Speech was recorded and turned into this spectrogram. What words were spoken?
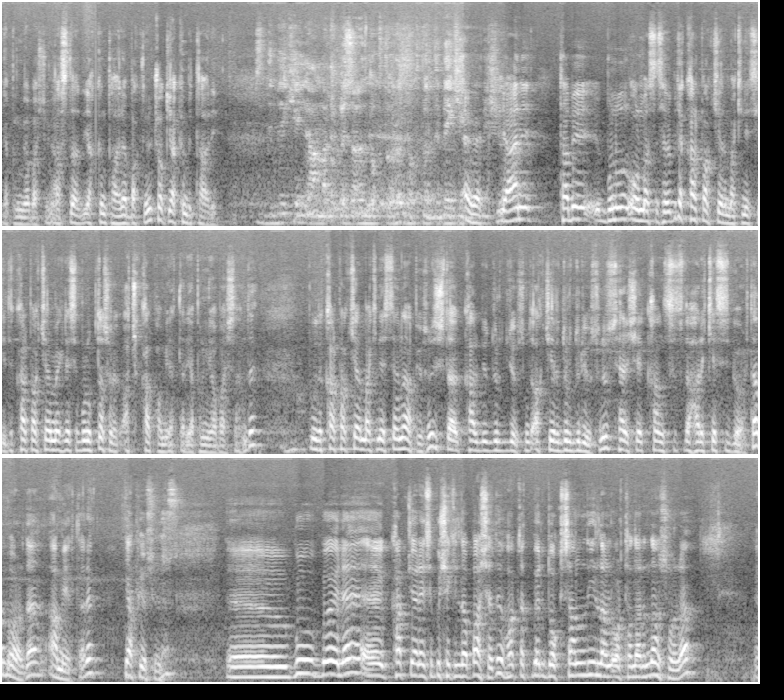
yapılmaya başlanıyor. Aslında yakın tarihe baktığında çok yakın bir tarih. Biz Dibeke ile anladık. Özal'ın doktoru, doktor Dibeke. Evet. meşhur. Yani tabi bunun olmasının sebebi de kalp akciğer makinesiydi. Kalp akciğer makinesi bulunduktan sonra açık kalp ameliyatları yapılmaya başlandı. Burada kalp akciğer makinesinde ne yapıyorsunuz? İşte kalbi durduruyorsunuz, akciğeri durduruyorsunuz. Her şey kansız ve hareketsiz bir ortam. Orada ameliyatları yapıyorsunuz. Ee, bu böyle e, kalp cerrahisi bu şekilde başladı. Fakat böyle 90'lı yılların ortalarından sonra e,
